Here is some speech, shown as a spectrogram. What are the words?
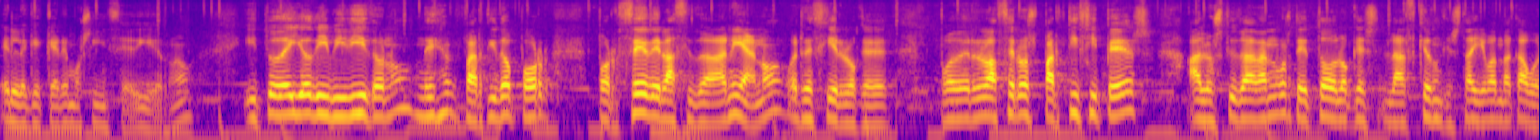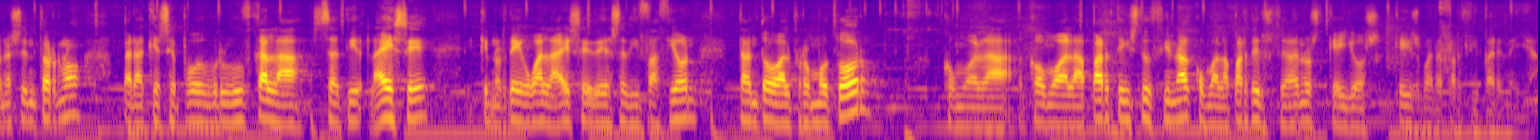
en el que queremos incidir. ¿no? Y todo ello dividido, ¿no? partido por, por C de la ciudadanía, ¿no? es decir, lo que poderlo hacerlos partícipes a los ciudadanos de todo lo que es la acción que está llevando a cabo en ese entorno para que se produzca la, la S, que nos dé igual la S de satisfacción tanto al promotor como a la, como a la parte institucional como a la parte de los ciudadanos que ellos, que ellos van a participar en ella.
